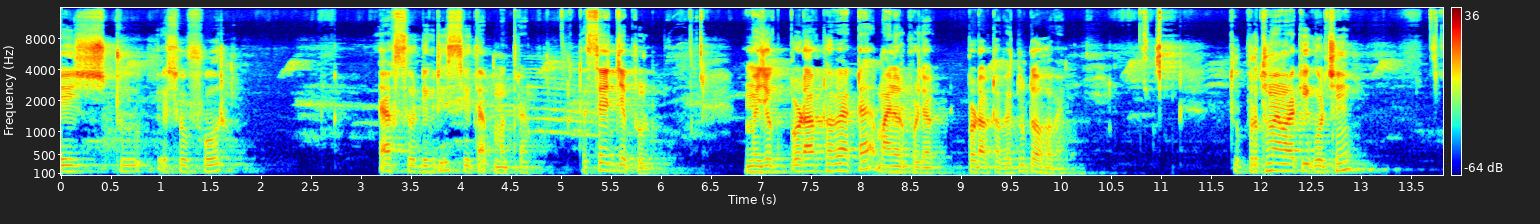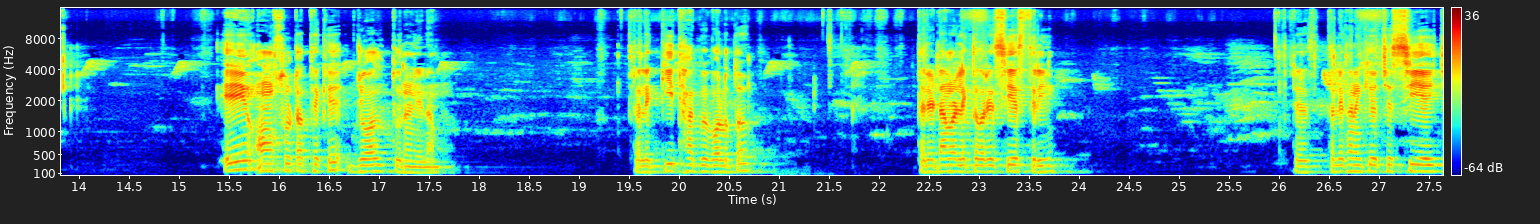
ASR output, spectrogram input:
এইচ টু এসও ফোর একশো ডিগ্রি সি তাপমাত্রা। তো সেট যে রুল মেজর প্রোডাক্ট হবে একটা মাইনর প্রোডাক্ট প্রোডাক্ট হবে, দুটো হবে। তো প্রথমে আমরা কি করছি? এই অংশটা থেকে জল তুলে নিলাম। তাহলে কি থাকবে বলো তো তাহলে এটা আমরা লিখতে পারি সিএস থ্রি তাহলে এখানে কি হচ্ছে? সিএইচ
